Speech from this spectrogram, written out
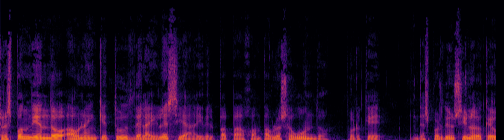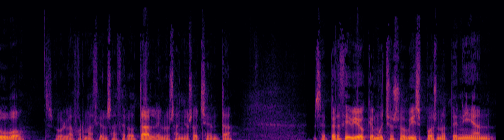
respondiendo a una inquietud de la Iglesia y del Papa Juan Pablo II, porque después de un sínodo que hubo sobre la formación sacerdotal en los años 80, se percibió que muchos obispos no tenían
